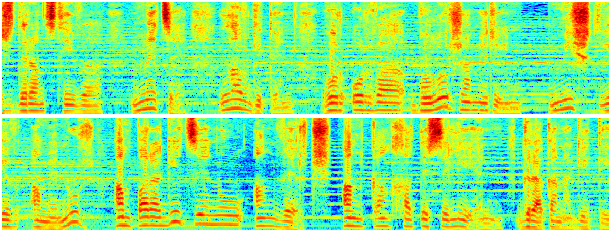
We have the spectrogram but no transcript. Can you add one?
իս դրանց թիվը մեծ է, լավ գիտեն, որ օրվա բոլոր ժամերին միշտ եւ ամենուր անպարագիծ են ու անverջ, անկանխատեսելի են գրականագետի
